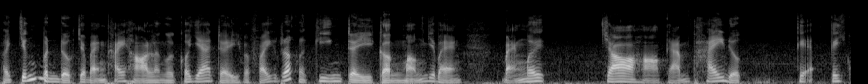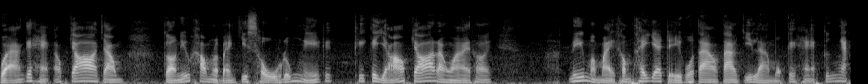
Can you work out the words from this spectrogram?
phải chứng minh được cho bạn thấy họ là người có giá trị và phải rất là kiên trì, cần mẫn với bạn. Bạn mới cho họ cảm thấy được cái cái quả, cái hạt ốc chó ở trong. Còn nếu không là bạn chỉ xù đúng nghĩa cái cái cái vỏ ốc chó ra ngoài thôi. Nếu mà mày không thấy giá trị của tao tao chỉ là một cái hạt cứng ngắc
